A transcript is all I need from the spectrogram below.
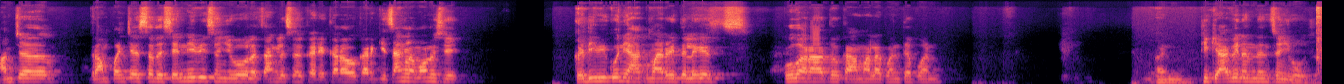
आमच्या ग्रामपंचायत सदस्यांनी बी संजीवभाऊला भाऊला चांगलं सहकार्य करावं कारण की चांगला माणूस आहे. कधी बी कोणी हाक मारली तर लगेच उभा राहतो कामाला कोणत्या पण. आणि ठीक आहे अभिनंदन संजीव भाऊचं.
